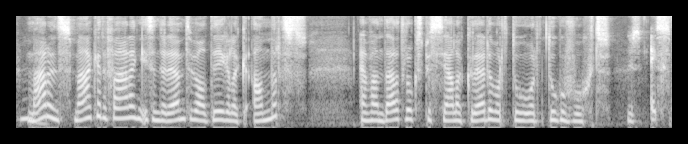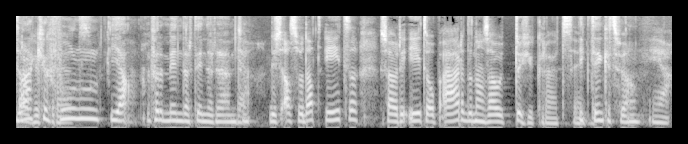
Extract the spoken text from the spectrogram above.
Hmm. Maar hun smaakervaring is in de ruimte wel degelijk anders. En vandaar dat er ook speciale kruiden toe, worden toegevoegd. Dus extra Smaakgevoel ja, vermindert in de ruimte. Ja. Dus als we dat eten, zouden eten op aarde, dan zou het te gekruid zijn. Ik denk het wel. Ja.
